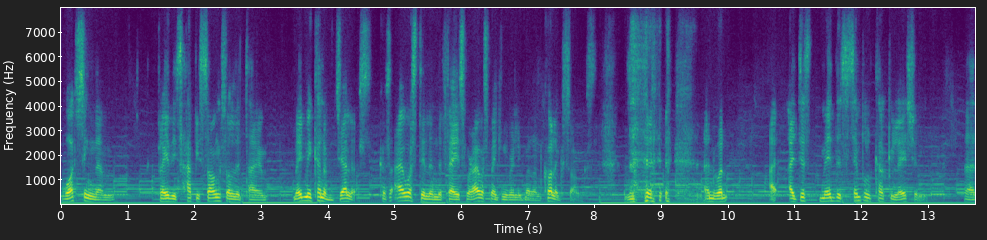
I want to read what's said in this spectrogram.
watching them play these happy songs all the time made me kind of jealous because I was still in the phase where I was making really melancholic songs. and when I, I just made this simple calculation that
